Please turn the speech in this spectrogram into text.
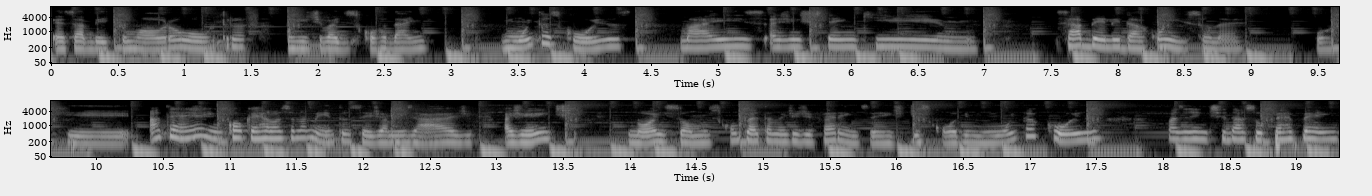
é saber que uma hora ou outra a gente vai discordar em muitas coisas, mas a gente tem que saber lidar com isso, né? Porque até em qualquer relacionamento, seja amizade, a gente, nós somos completamente diferentes. A gente discorda em muita coisa, mas a gente se dá super bem.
